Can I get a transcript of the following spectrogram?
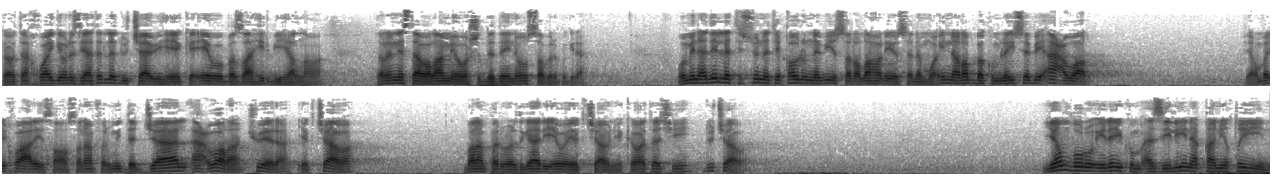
کەوتە خی گەورە زیاتر لە دوو چاوی هەیە کە ئێوە بە ظاهر بیهێڵنەوە دەڵێن ئێستا وەڵامی ئەوەشت دەدەینەوە سەبر بگرە ومن أدلة السنة قول النبي صلى الله عليه وسلم وإن ربكم ليس بأعور في عمر إخوة عليه الصلاة والسلام فرمي دجال أعورة شويرة يكتشاوة بەڵام پەروەردگاری ئێوە یەکچاونێ کەواتە چی دووچاوە ينظر إليكم أزلين قنطين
